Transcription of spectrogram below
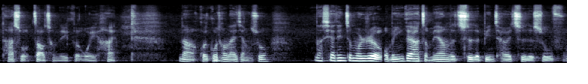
它所造成的一个危害。那回过头来讲说，那夏天这么热，我们应该要怎么样的吃的冰才会吃的舒服，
